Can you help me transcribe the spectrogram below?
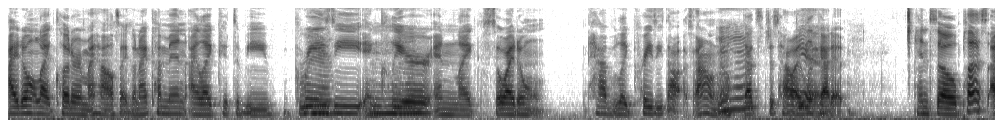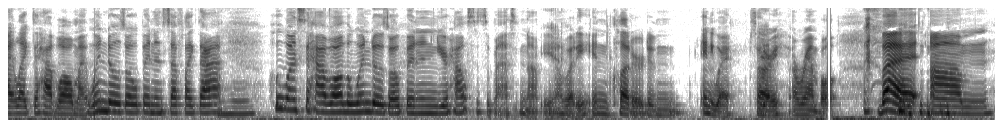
I don't like clutter in my house. Like when I come in, I like it to be breezy and clear, Mm-hmm. and like so I don't have like crazy thoughts. I don't know. That's just how I look at it. And so, plus, I like to have all my windows open and stuff like that. Mm-hmm. Who wants to have all the windows open and your house is a mess? Not nobody, and cluttered. And anyway, sorry, a ramble. But um,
